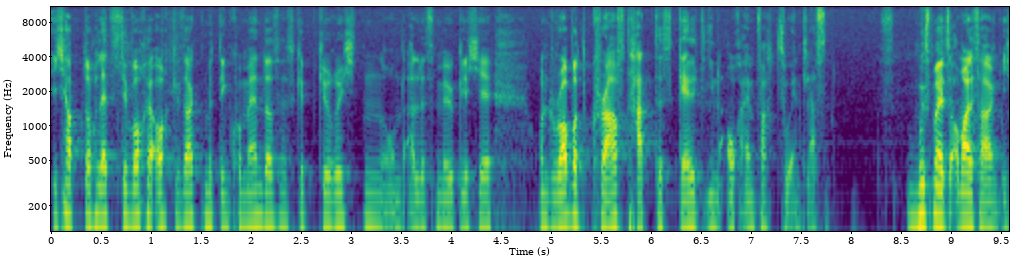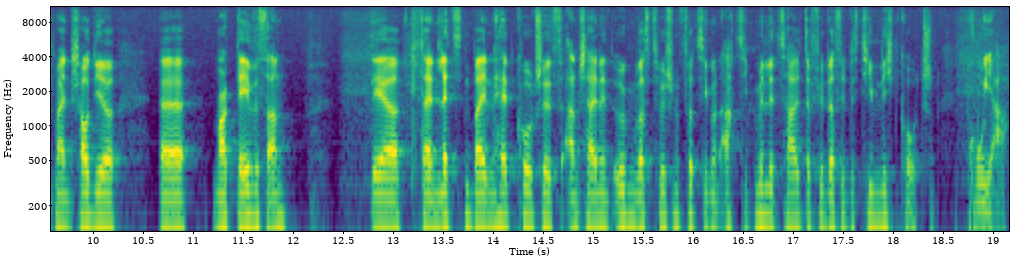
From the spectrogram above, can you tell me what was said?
ich habe doch letzte Woche auch gesagt mit den Commanders, es gibt Gerüchten und alles Mögliche. Und Robert Kraft hat das Geld, ihn auch einfach zu entlassen. Muss man jetzt auch mal sagen. Ich meine, schau dir äh, Mark Davis an, der seinen letzten beiden Head Coaches anscheinend irgendwas zwischen 40 und 80 Mille zahlt dafür, dass sie das Team nicht coachen. Pro Jahr.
